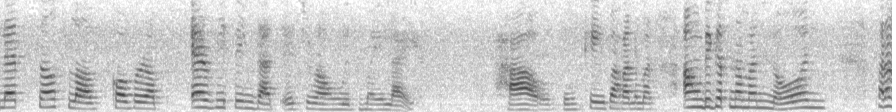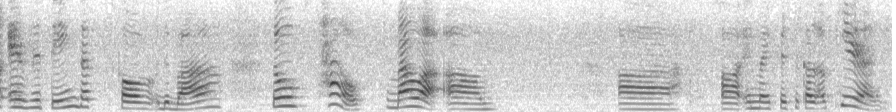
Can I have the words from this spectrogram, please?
let self-love cover up everything that is wrong with my life. How? Okay, baka naman. Ang bigat naman nun. Parang everything that's cover, di ba? So, how? Halimbawa, um, uh, uh, in my physical appearance,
